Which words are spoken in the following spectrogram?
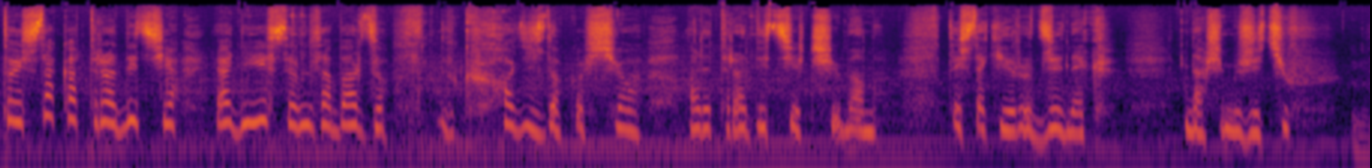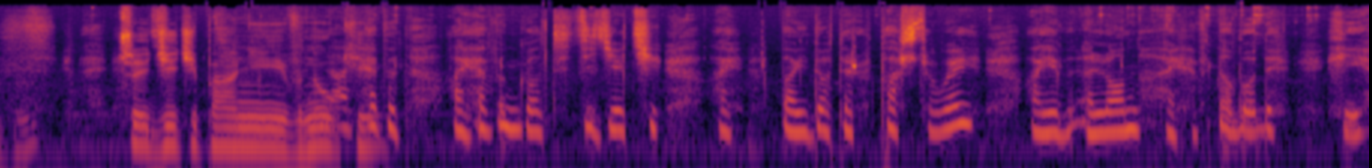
To jest taka tradycja. Ja nie jestem za bardzo chodzić do kościoła, ale tradycję trzymam. To jest taki rodzynek w naszym życiu. Czy dzieci pani, I wnuki? haven't, I haven't got dzieci. I, my daughter passed away. I am alone. I have nobody here.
